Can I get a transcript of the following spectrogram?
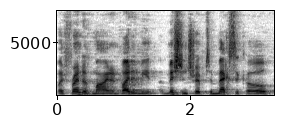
my friend of mine invited me a mission trip to Mexico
